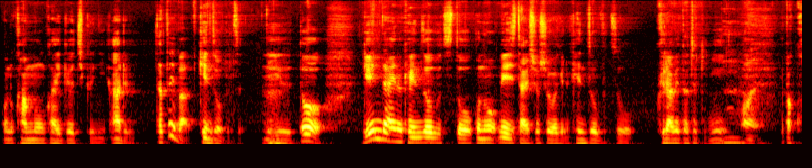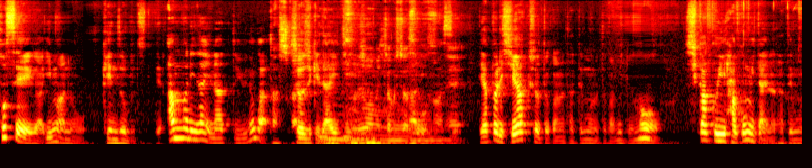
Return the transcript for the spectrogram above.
この関門海峡地区にある例えば建造物でいうと、現代の建造物とこの明治大正昭和期の建造物を比べた時に、やっはいぱ個性が今の建造物ってあんまりないなっていうのが正に。直第一印象それはめちゃくちゃそうですね。あります。やっぱり市役所とかの建物とか見ても四角い箱みたいな建物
